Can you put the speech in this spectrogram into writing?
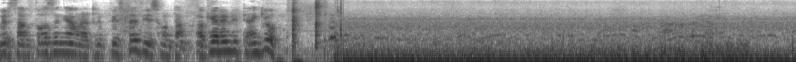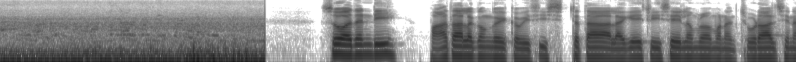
మీరు సంతోషంగా ఏమైనా ట్రిప్ ఇస్తే తీసుకుంటాం. ఓకేనండి థ్యాంక్ యూ సో అదండి పాతాళగంగ యొక్క విశిష్టత. అలాగే శ్రీశైలంలో మనం చూడాల్సిన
